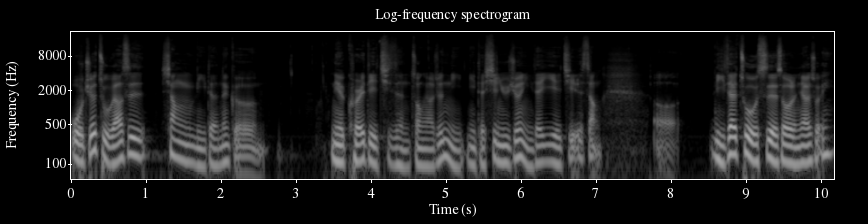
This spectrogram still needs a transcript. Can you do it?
我觉得主要是像你的那个你的 credit 其实很重要，就是你你的信誉，就是你在业界上，呃。你在做事的时候，人家说：“哎，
